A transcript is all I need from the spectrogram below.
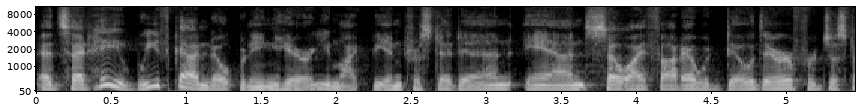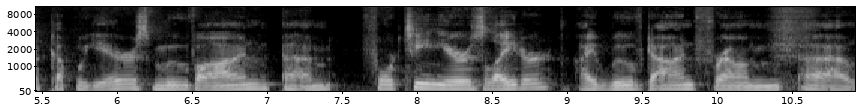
and said, Hey, we've got an opening here you might be interested in. And so I thought I would go there for just a couple years, move on. Um, 14 years later, I moved on from, uh,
